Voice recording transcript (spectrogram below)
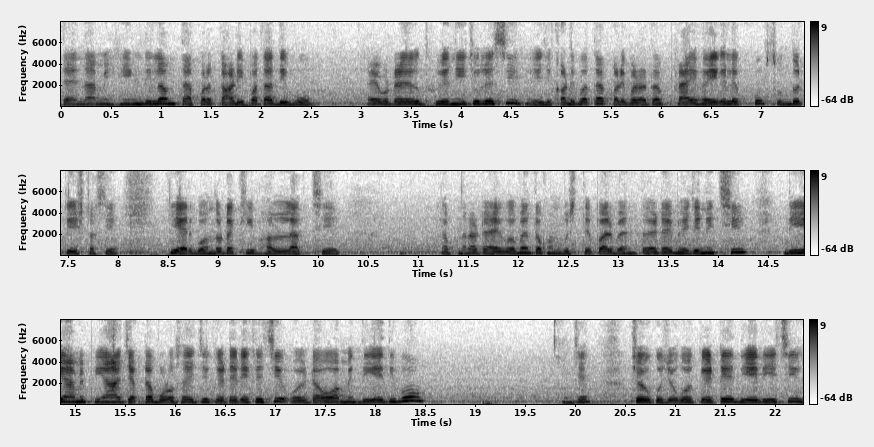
তাই না, আমি হিং দিলাম, তারপরে কারি পাতা দেবো। তাই ওটা ধুয়ে নিয়ে চলে এসেছি। এই যে কারি পাতা, কারি পাতাটা ফ্রাই হয়ে গেলে খুব সুন্দর টেস্ট আসে। কি আর গন্ধটা, কি ভালো লাগছে। আপনারা ট্রাই করবেন, তখন বুঝতে পারবেন। তো এটাই ভেজে নিচ্ছি। দিয়ে আমি পেঁয়াজ একটা বড় সাইজে কেটে রেখেছি, ওইটাও আমি দিয়ে দিব। যে চৌকো চৌকো কেটে দিয়ে দিয়েছি।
